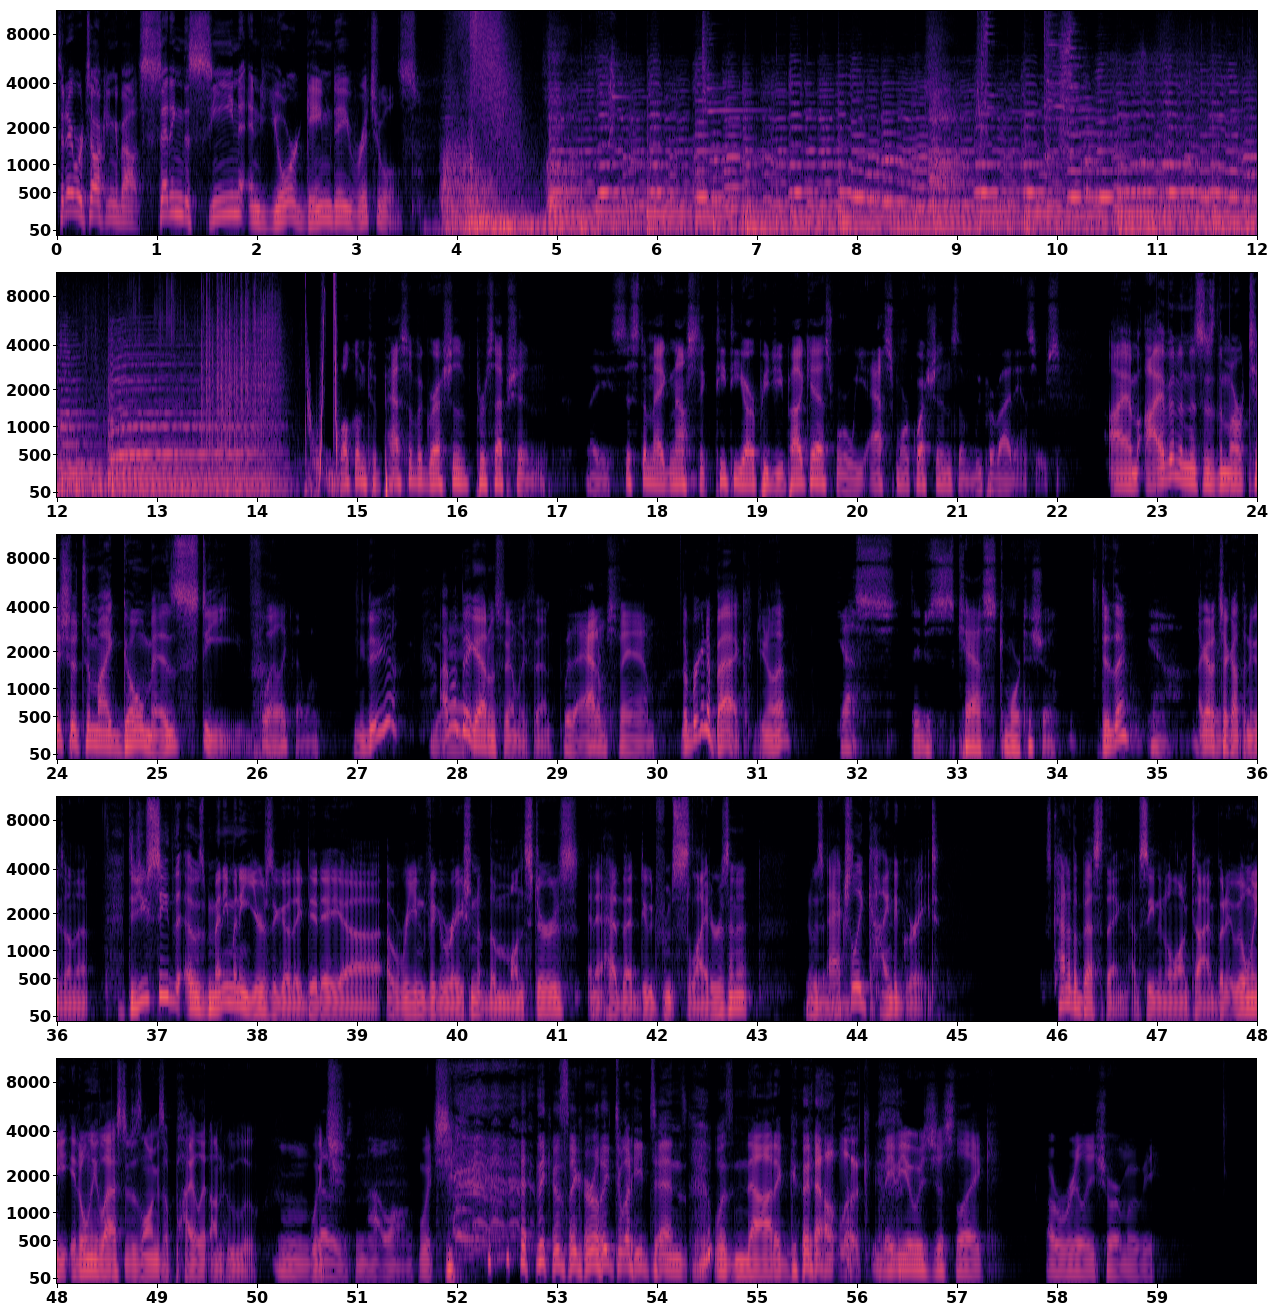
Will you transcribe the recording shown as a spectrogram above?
Today we're talking about setting the scene and your game day rituals. Welcome to Passive Aggressive Perception, a system agnostic TTRPG podcast where we ask more questions than we provide answers. I am Ivan, and this is the Morticia to my Gomez, Steve. Oh, I like that one. You do you? I'm a big Addams Family fan. With the Addams fam. They're bringing it back. Do you know that? Yes, they just cast Morticia. Did they? Yeah. I got to check out the news on that. Did you see that? It was many, many years ago. They did a uh, a reinvigoration of the Munsters, and it had that dude from Sliders in it. It was actually kind of great. It's kind of the best thing I've seen in a long time, but it only it only lasted as long as a pilot on Hulu, Mm, which was not long. which I think it was like early 2010s was not a good outlook. Maybe it was just like a really short movie.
